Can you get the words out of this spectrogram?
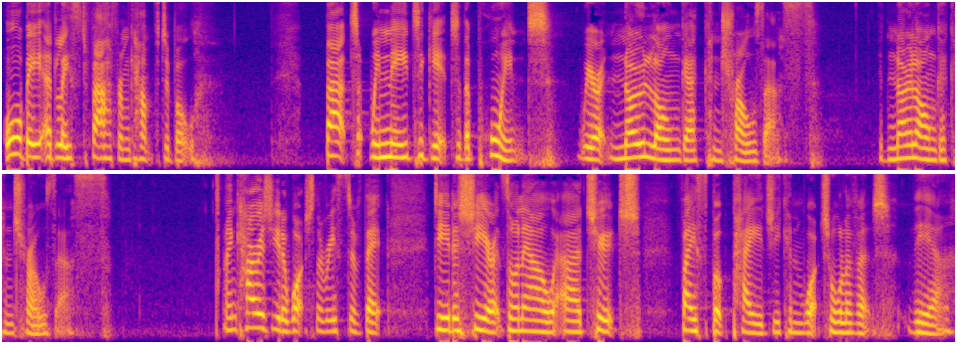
or be at least far from comfortable. But we need to get to the point where it no longer controls us. It no longer controls us. I encourage you to watch the rest of that Dare to Share. It's on our uh, church Facebook page. You can watch all of it there.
